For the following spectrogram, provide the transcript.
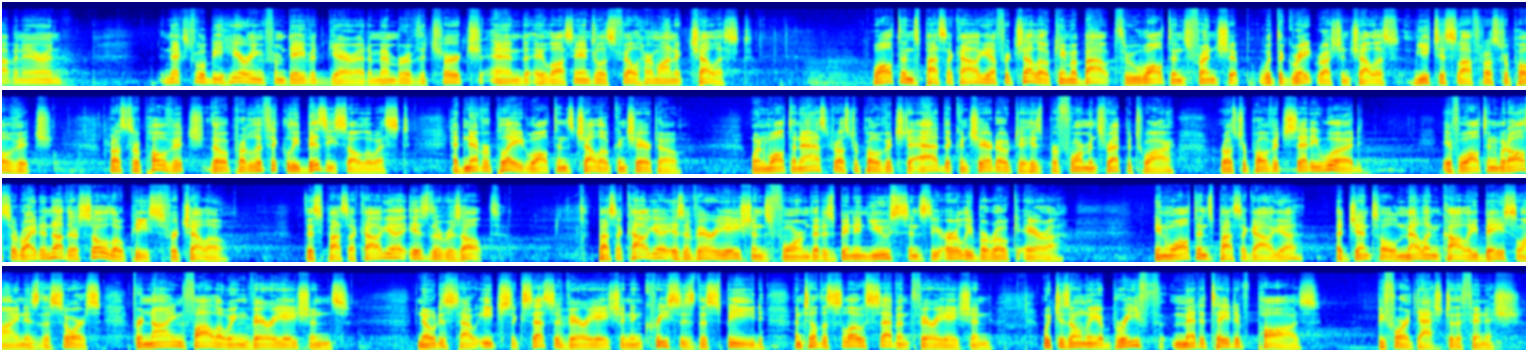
Rob and Aaron. Next, we'll be hearing from David Garrett, a member of the church and a Los Angeles Philharmonic cellist. Walton's Passacaglia for cello came about through Walton's friendship with the great Russian cellist Mstislav Rostropovich. Rostropovich, though a prolifically busy soloist, had never played Walton's cello concerto. When Walton asked Rostropovich to add the concerto to his performance repertoire, Rostropovich said he would, if Walton would also write another solo piece for cello. This passacaglia is the result. Passacaglia is a variations form that has been in use since the early Baroque era. In Walton's passacaglia, a gentle, melancholy bass line is the source for nine following variations. Notice how each successive variation increases the speed until the slow seventh variation, which is only a brief meditative pause before a dash to the finish.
